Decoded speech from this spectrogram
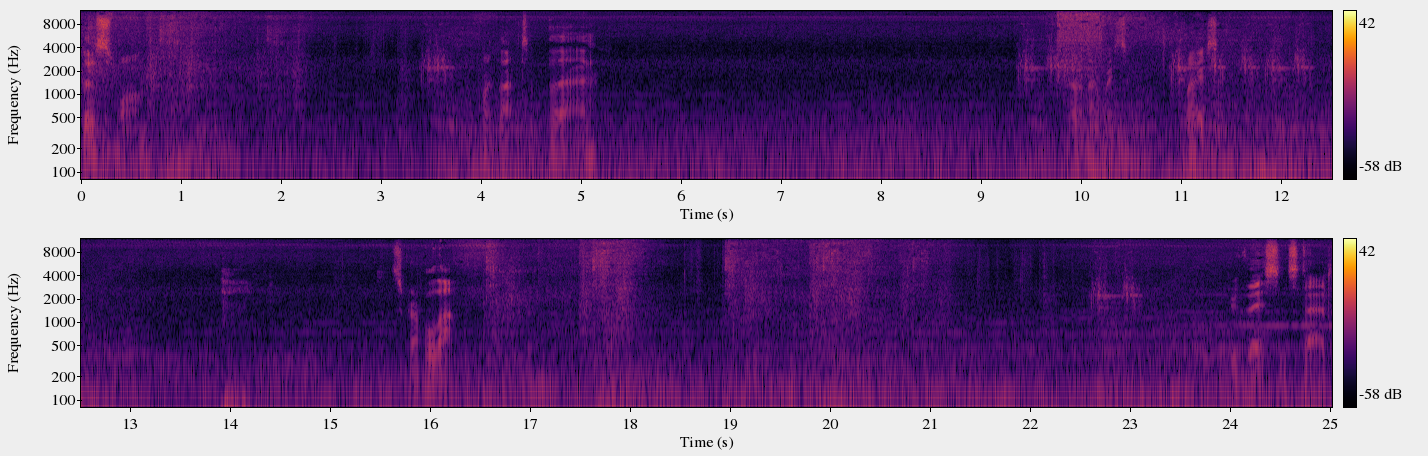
This one point that to there. Oh no, wait a second. Wait a second. Scrap all that. This instead.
